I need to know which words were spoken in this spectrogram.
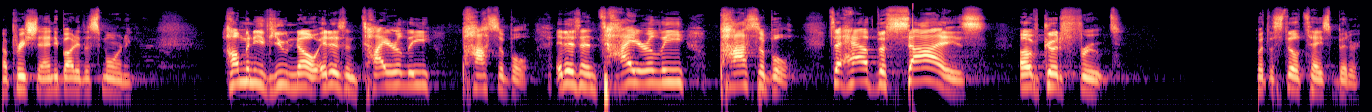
I'm preaching to anybody this morning. How many of you know it is entirely possible? It is entirely possible to have the size of good fruit, but to still taste bitter.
